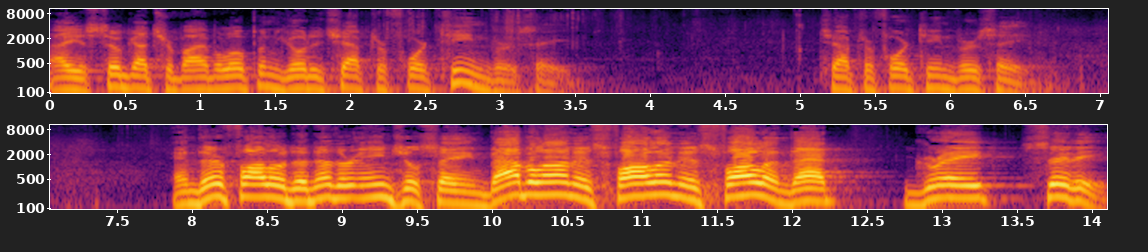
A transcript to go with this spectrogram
Now, you still got your Bible open. Go to chapter 14, verse 8. Chapter 14, verse 8. And there followed another angel saying, Babylon is fallen, is fallen, that great city.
